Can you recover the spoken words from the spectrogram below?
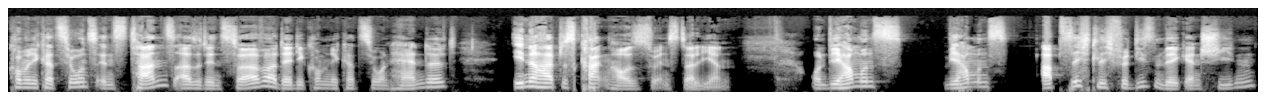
Kommunikationsinstanz, also den Server, der die Kommunikation handelt, innerhalb des Krankenhauses zu installieren. Und wir haben uns, wir haben uns absichtlich für diesen Weg entschieden,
